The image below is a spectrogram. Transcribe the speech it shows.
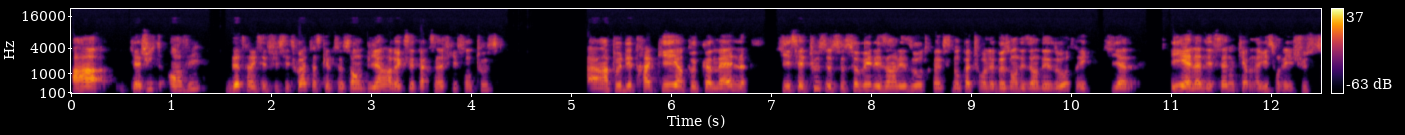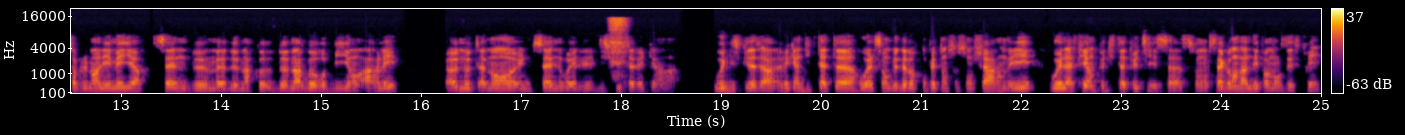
a, qui a juste envie d'être avec ses Suicide Squad parce qu'elle se sent bien avec ces personnages qui sont tous un peu détraqués, un peu comme elle, qui essaient tous de se sauver les uns les autres, même s'ils n'ont pas toujours les besoins des uns des autres, et qui a, et elle a des scènes qui, à mon avis, sont les, juste simplement les meilleures scènes de, de, Margot Robbie en Harley, euh, notamment une scène où elle discute avec un, où elle discute avec un dictateur, où elle semble d'abord complètement sous son charme et où elle affirme petit à petit sa, son, sa grande indépendance d'esprit,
